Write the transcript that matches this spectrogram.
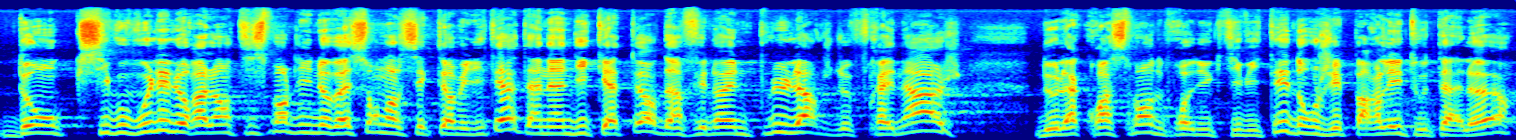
donc, si vous voulez, le ralentissement de l'innovation dans le secteur militaire est un indicateur d'un phénomène plus large de freinage de l'accroissement de productivité dont j'ai parlé tout à l'heure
